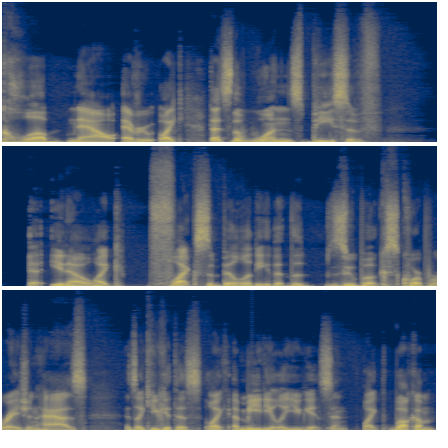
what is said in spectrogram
club now. Every like that's the one piece of uh, you know, like flexibility that the Zoo Books Corporation has. It's like you get this like immediately you get sent like welcome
